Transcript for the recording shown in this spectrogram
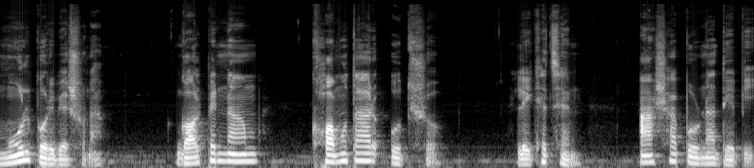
মূল পরিবেশনা। গল্পের নাম ক্ষমতার উৎস। লিখেছেন আশাপূর্ণা দেবী।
